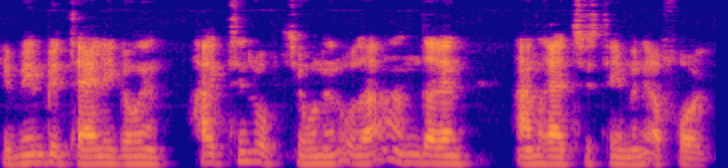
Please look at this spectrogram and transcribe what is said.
Gewinnbeteiligungen, Aktienoptionen oder anderen Anreizsystemen erfolgen.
